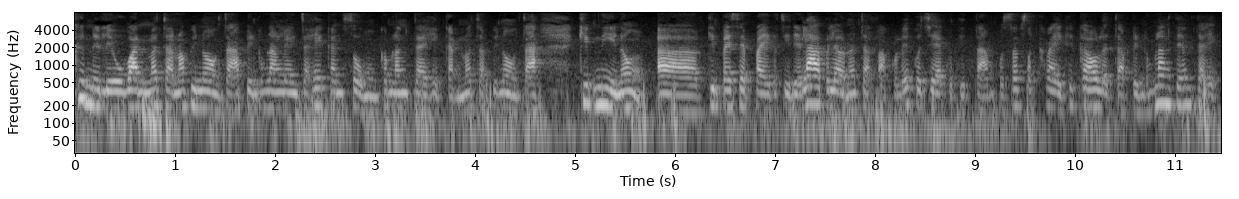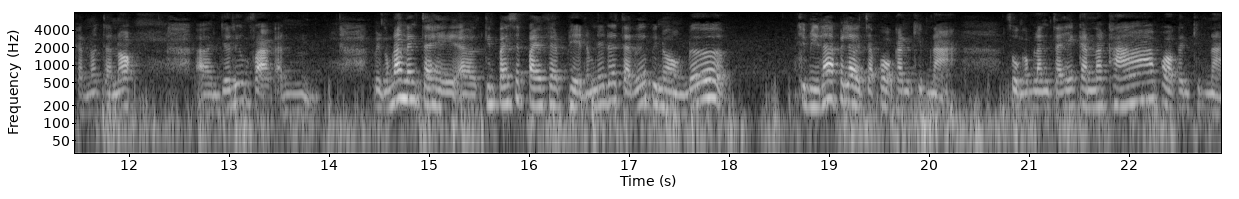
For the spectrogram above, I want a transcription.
ขึ้นในเร็ววันเนาะจ๊ะเนาะพี่น้องจ้าเป็นกำลังแรงใจให้กันส่งกำลังใจให้กันเนาะจ้ะพี่น้องจ้าคลิปนี้น้องอ่ากินไปเสร็จไปก็สิได้ลาไปแล้วเนาะจ้ะฝากกดไลค์กดแชร์กดติดตามกดซับสไครต์คือเก่าแล้วจ้ะเป็นกำลังใจให้กันเนาะจ้ะเนาะอย่าลืมฝากอัน เป็นกำลังแรงใจให้กินไปเสไปแฟนเพจน้ำเด้อเด้อจัดเด้อพี่น้องเด้อคลิปนี้ลาไปแล้วจะพอกันคลิปหน้าส่งกำลังใจให้กันนะคะ พอกันคลิปหน้า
